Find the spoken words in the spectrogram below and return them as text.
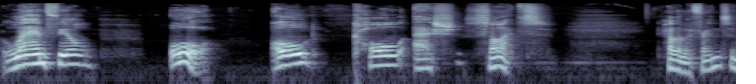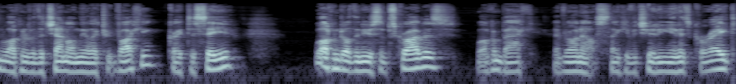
landfill, or old coal ash sites. Hello, my friends, and welcome to the channel on the Electric Viking. Great to see you. Welcome to all the new subscribers. Welcome back, everyone else. Thank you for tuning in. It's great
